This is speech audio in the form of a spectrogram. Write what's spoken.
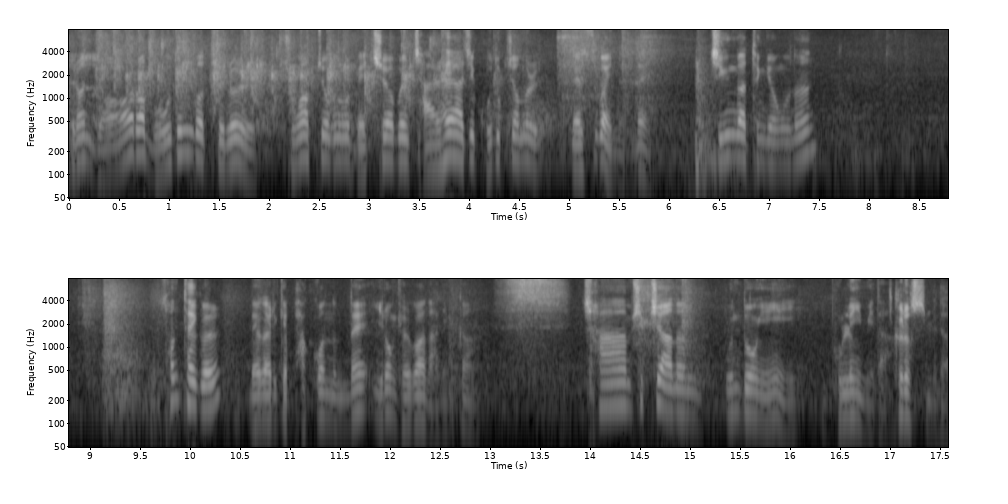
그런 여러 모든 것들을 종합적으로 매치업을 잘 해야지 고득점을 낼 수가 있는데 지금 같은 경우는 선택을 내가 이렇게 바꿨는데 이런 결과가 나니까 참 쉽지 않은 운동이 볼링입니다. 그렇습니다.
